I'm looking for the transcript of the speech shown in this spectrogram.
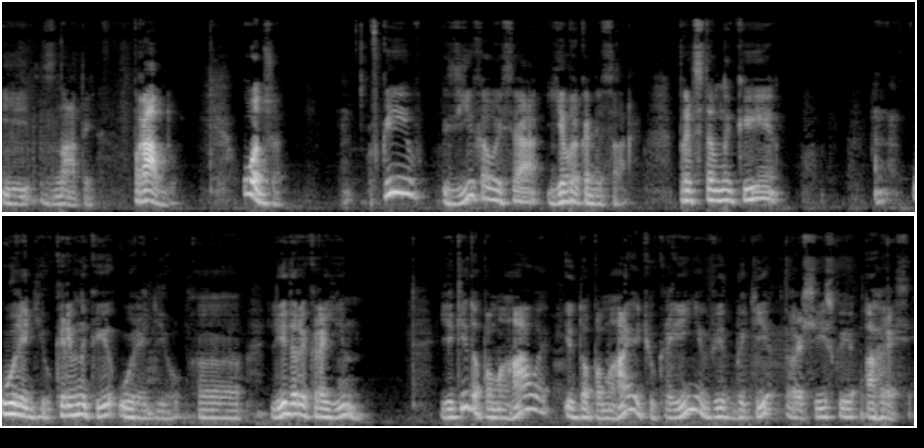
і знати правду. Отже, в Київ з'їхалися єврокомісари, представники урядів, керівники урядів, е, лідери країн, які допомагали і допомагають Україні в відбитті російської агресії.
